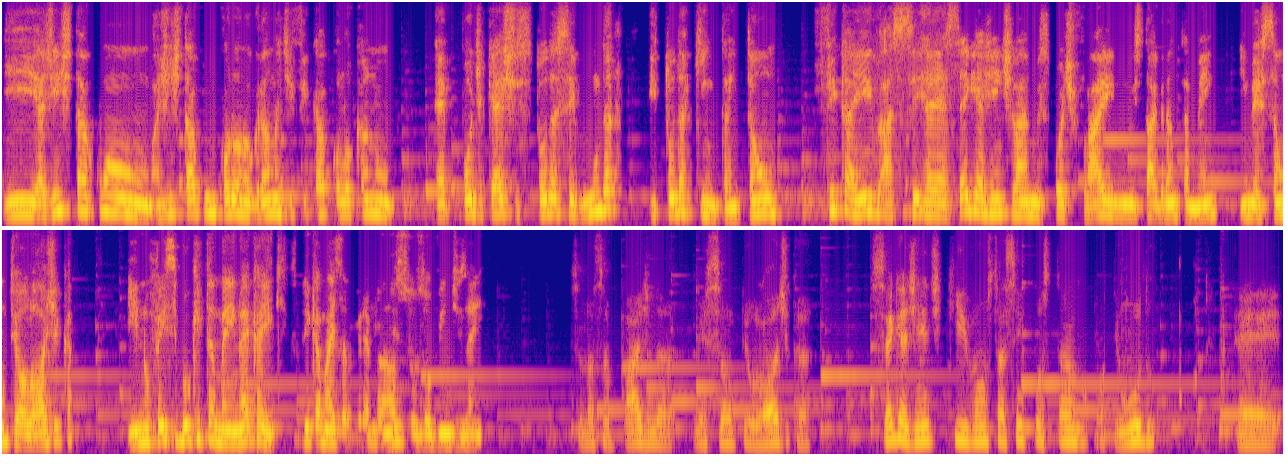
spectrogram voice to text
E a gente está com a gente tá com um cronograma de ficar colocando é, podcasts toda segunda e toda quinta. Então, fica aí, é, segue a gente lá no Spotify, no Instagram também, Imersão Teológica, e no Facebook também, não é, Kaique? Explica mais para nossos ouvintes aí. Essa nossa página, Imersão Teológica, segue a gente que vamos estar sempre postando conteúdo, é,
